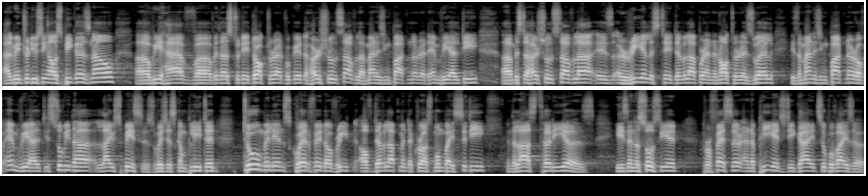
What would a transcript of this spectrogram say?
I'll be introducing our speakers now. Uh, we have uh, with us today Dr. Advocate Harshul Savla, Managing Partner at M Realty. Uh, Mr. Harshul Savla is a real estate developer and an author as well. He's a Managing Partner of M Realty Suvidha Life Spaces, which has completed 2 million square feet of, of development across Mumbai city in the last 30 years. He's an associate professor and a PhD guide supervisor.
